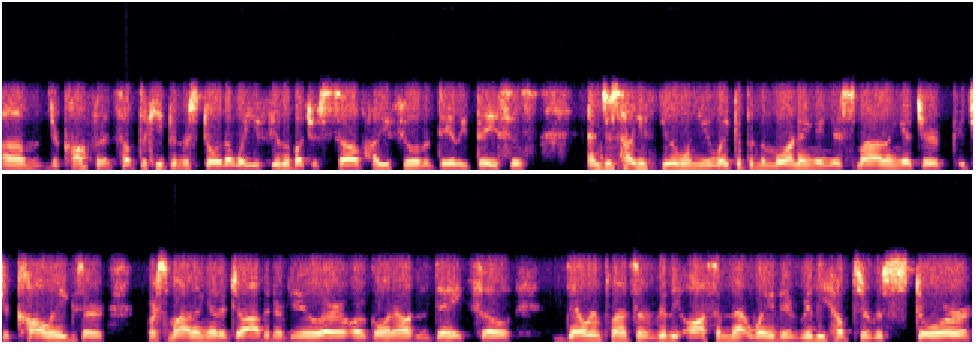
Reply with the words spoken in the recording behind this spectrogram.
um, your confidence, help to keep and restore the way you feel about yourself, how you feel on a daily basis, and just how you feel when you wake up in the morning and you're smiling at your at your colleagues or or smiling at a job interview or, or going out on a date. So dental implants are really awesome that way. They really help to restore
